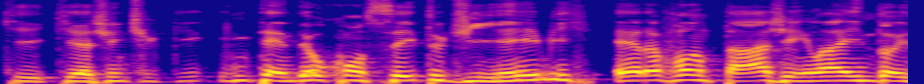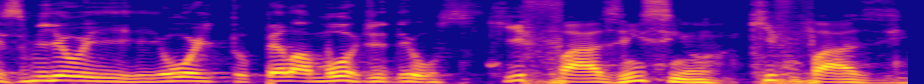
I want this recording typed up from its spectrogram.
que, que a gente entendeu o conceito de M era vantagem lá em 2008, pelo amor de Deus. Que fase, hein, senhor? Que fase.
